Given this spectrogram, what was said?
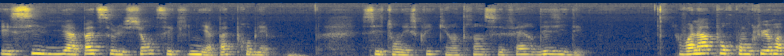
et s'il n'y a pas de solution, c'est qu'il n'y a pas de problème. C'est ton esprit qui est en train de se faire des idées. Voilà pour conclure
